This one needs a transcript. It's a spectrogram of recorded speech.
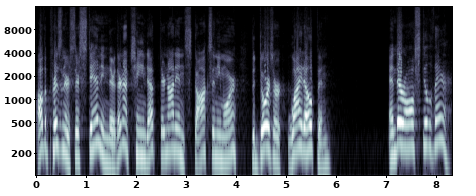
All the prisoners, they're standing there. They're not chained up, they're not in stocks anymore. The doors are wide open, and they're all still there.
